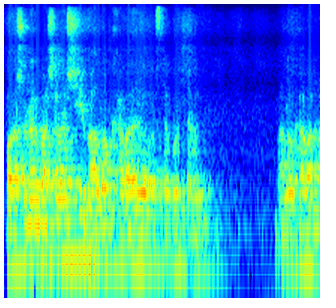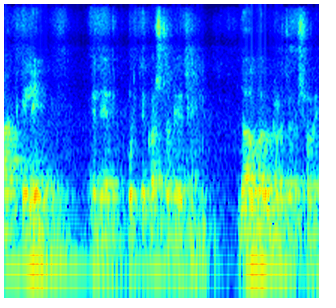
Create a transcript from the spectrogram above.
পড়াশোনার পাশাপাশি ভালো খাবারের ব্যবস্থা করতে হবে। ভালো খাবার না খেলে এদের পড়তে কষ্ট হয়ে যায়। দোয়া করবেন ওর জন্য সবাই।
